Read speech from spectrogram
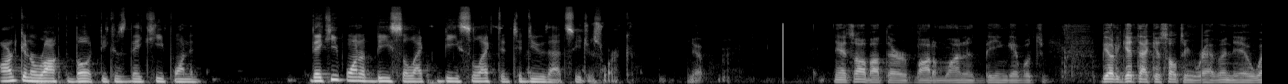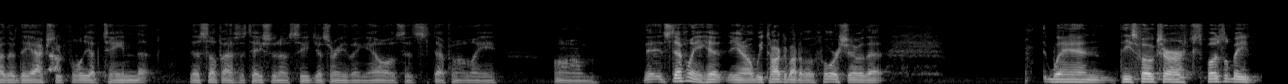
aren't going to rock the boat because they keep wanting they keep want to be select be selected to do that CJIS work. Yep. Yeah, it's all about their bottom line of being able to be able to get that consulting revenue, whether they actually fully obtain the, the self attestation of CJIS or anything else. It's definitely, um, it's definitely hit. You know, we talked about it before, show that when these folks are supposedly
